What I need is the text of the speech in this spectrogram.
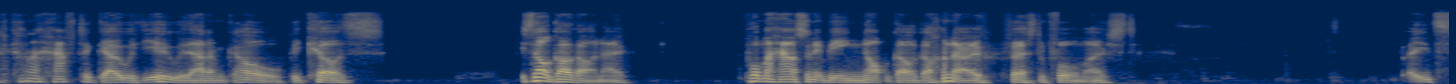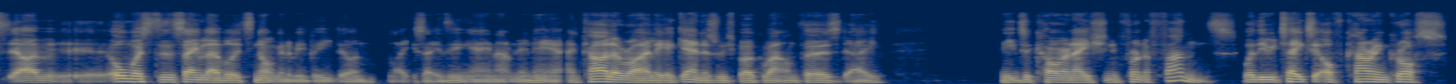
I kind of have to go with you with Adam Cole because it's not Gargano. Put my house on it being not Gargano first and foremost it's uh, almost to the same level. It's not going to be Pete Dunne, like you say. It ain't happening here. And Kyle O'Reilly, again, as we spoke about on Thursday, needs a coronation in front of fans, whether he takes it off Karrion Kross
